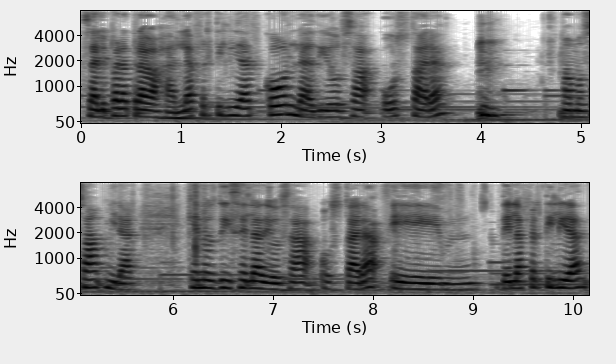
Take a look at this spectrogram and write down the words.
sale para trabajar la fertilidad con la diosa Ostara. Vamos a mirar qué nos dice la diosa Ostara eh, de la fertilidad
